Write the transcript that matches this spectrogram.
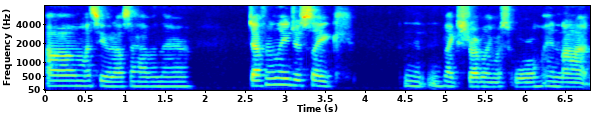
Um let's see what else i have in there. Definitely just like n- like struggling with school and not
